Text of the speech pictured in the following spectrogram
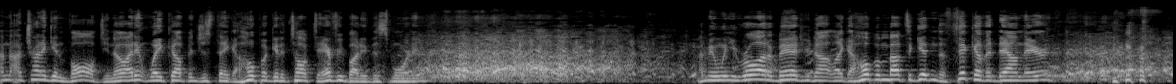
I'm not trying to get involved, you know? I didn't wake up and just think, I hope I get to talk to everybody this morning. I mean, when you roll out of bed, you're not like, I hope I'm about to get in the thick of it down there.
